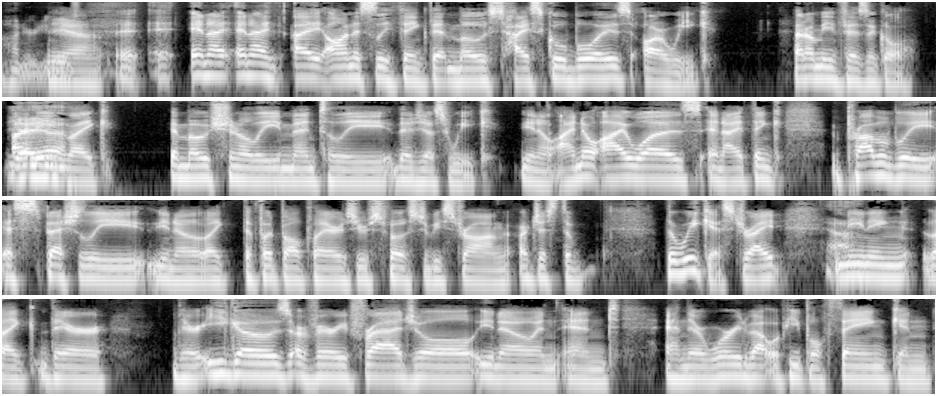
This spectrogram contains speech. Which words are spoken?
hundred years. Yeah. And I and I I honestly think that most high school boys are weak. I don't mean physical. Yeah, I mean yeah. like emotionally, mentally, they're just weak. You know, I know I was and I think probably especially, you know, like the football players you're supposed to be strong are just the the weakest, right? Meaning like their their egos are very fragile, you know, and and and they're worried about what people think and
